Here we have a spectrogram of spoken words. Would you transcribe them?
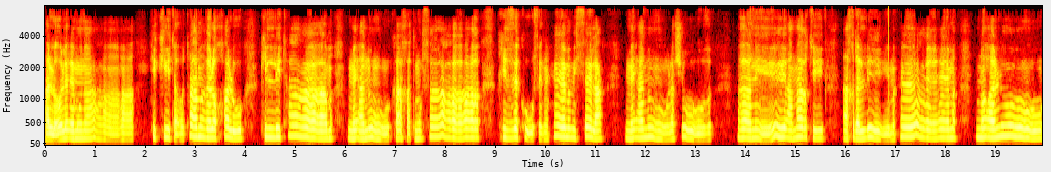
הלא לאמונה הכית אותם ולא חלו כליתם מענו קחת מוסר. חיזקו פניהם מסלע מענו לשוב. ואני אמרתי אך דלים הם נועלו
